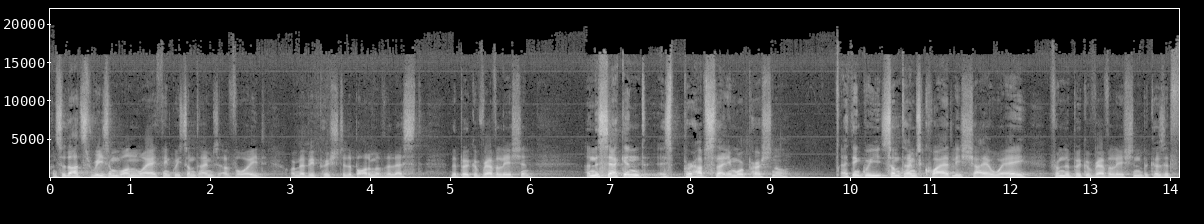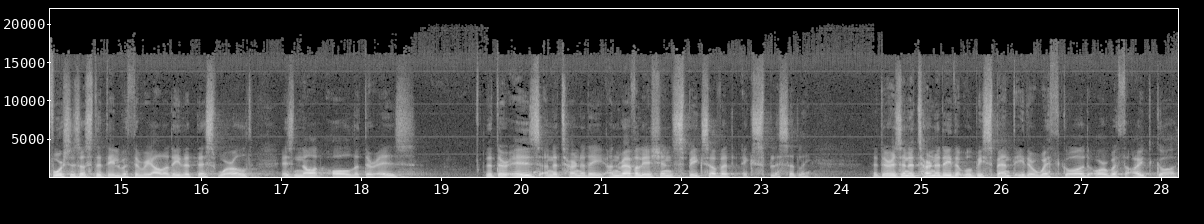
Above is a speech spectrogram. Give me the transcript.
And so that's reason one why I think we sometimes avoid or maybe push to the bottom of the list the book of Revelation. And the second is perhaps slightly more personal. I think we sometimes quietly shy away from the book of Revelation because it forces us to deal with the reality that this world is not all that there is, that there is an eternity, and Revelation speaks of it explicitly. That there is an eternity that will be spent either with God or without God.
